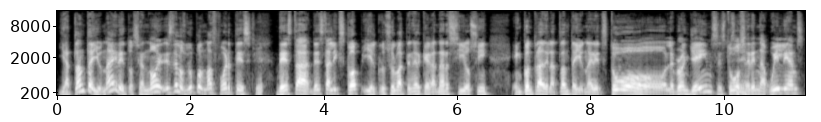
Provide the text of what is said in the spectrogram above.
Y Atlanta United, o sea, no es de los grupos más fuertes sí. de esta, de esta Leagues Cup. Y el Cruz Azul va a tener que ganar sí o sí en contra del Atlanta United. Estuvo LeBron James, estuvo sí. Serena Williams,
